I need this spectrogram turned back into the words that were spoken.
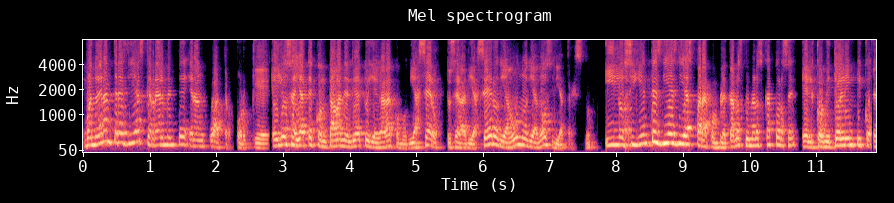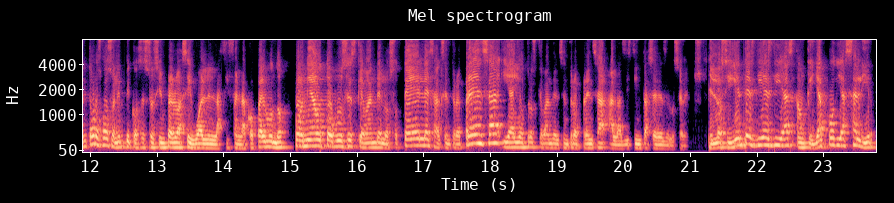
bueno, eran tres días que realmente eran cuatro, porque ellos allá te contaban el día de tu llegada como día cero. Entonces era día cero, día uno, día dos y día tres, ¿no? Y los siguientes 10 días para completar los primeros 14, el Comité Olímpico, en todos los Juegos Olímpicos, eso siempre lo hace igual en la FIFA, en la Copa del Mundo, pone autobuses que van de los hoteles al centro de prensa y hay otros que van del centro de prensa a las distintas sedes de los eventos. En los siguientes 10 días, aunque ya podía salir,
